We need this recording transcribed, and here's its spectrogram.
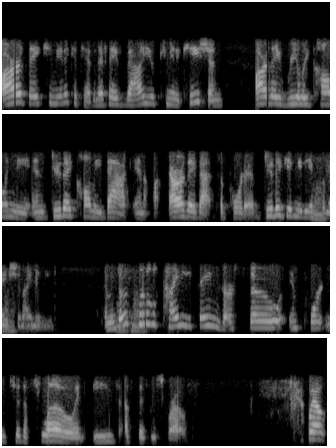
Are they communicative? And if they value communication, are they really calling me and do they call me back and are they that supportive do they give me the mm-hmm. information mm-hmm. i need i mean those mm-hmm. little tiny things are so important to the flow and ease of business growth well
